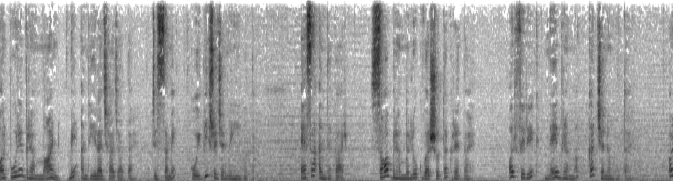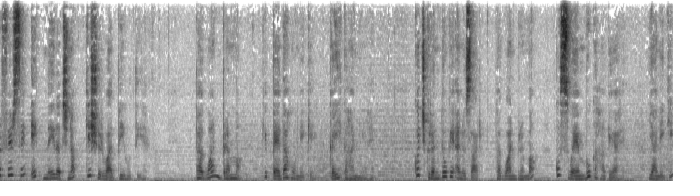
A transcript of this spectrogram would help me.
और पूरे ब्रह्मांड में अंधेरा छा जाता है, जिस समय कोई भी सृजन नहीं होता। ऐसा अंधकार सौ ब्रह्मलोक वर्षों तक रहता है। और फिर एक नए ब्रह्मा का जन्म होता है। और फिर से एक नई रचना की शुरुआत भी होती है। भगवान ब्रह्मा के पैदा होने के कई कहानियाँ हैं। कुछ ग्रंथों के अनुसार भगवान ब्रह्मा को स्वयंभू कहा गया है, यानी कि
